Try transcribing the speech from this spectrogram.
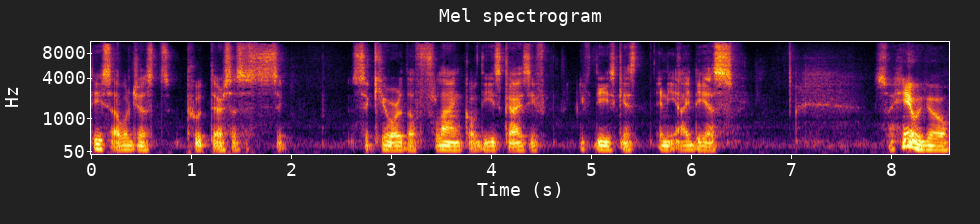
these I will just put there sec secure the flank of these guys if, if these get any ideas. So here we go.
